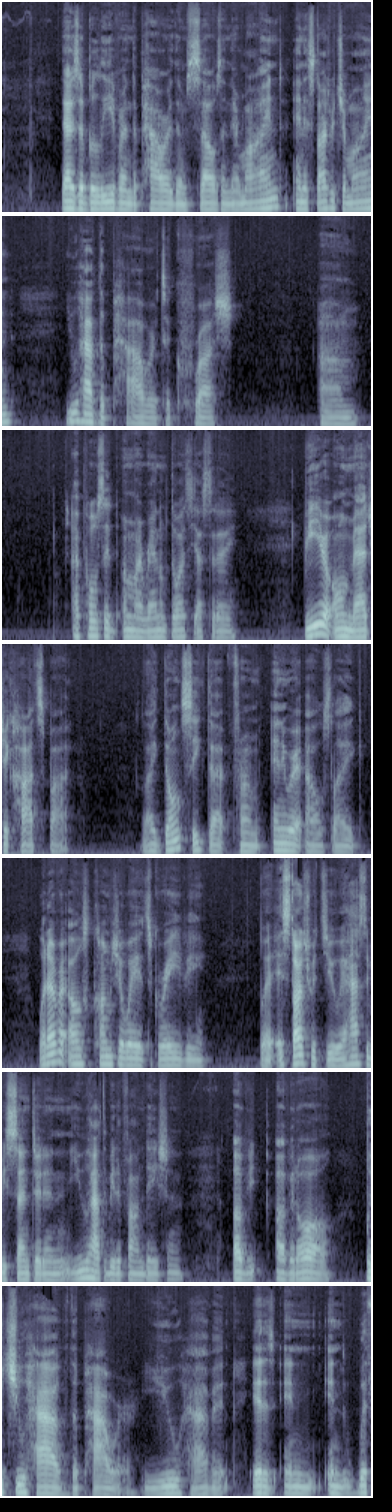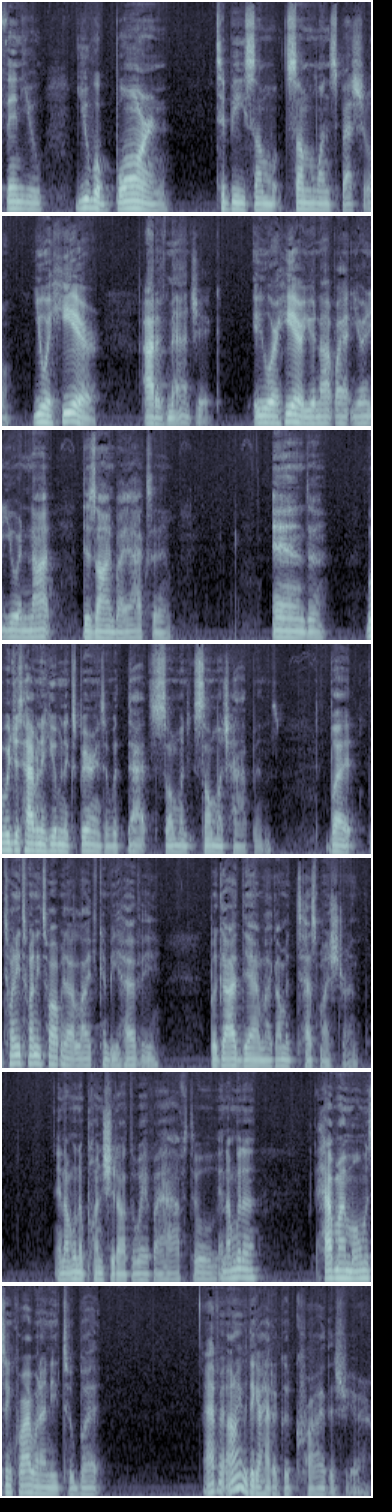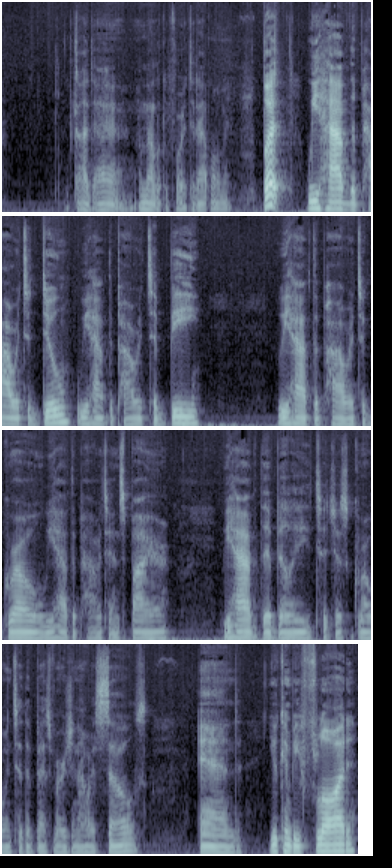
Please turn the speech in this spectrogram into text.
that is a believer in the power of themselves and their mind, and it starts with your mind, you have the power to crush. Um, I posted on my random thoughts yesterday be your own magic hotspot. Like, don't seek that from anywhere else. Like, whatever else comes your way, it's gravy. But it starts with you. It has to be centered, and you have to be the foundation of of it all. But you have the power. You have it. It is in in within you. You were born to be some someone special. You are here out of magic. You are here. You're not by. You're you are not designed by accident. And. Uh, but we're just having a human experience and with that so much so much happens but 2020 taught me that life can be heavy but goddamn like i'm gonna test my strength and i'm gonna punch it out the way if i have to and i'm gonna have my moments and cry when i need to but i haven't i don't even think i had a good cry this year god damn i'm not looking forward to that moment but we have the power to do we have the power to be we have the power to grow, we have the power to inspire, we have the ability to just grow into the best version of ourselves. And you can be flawed,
